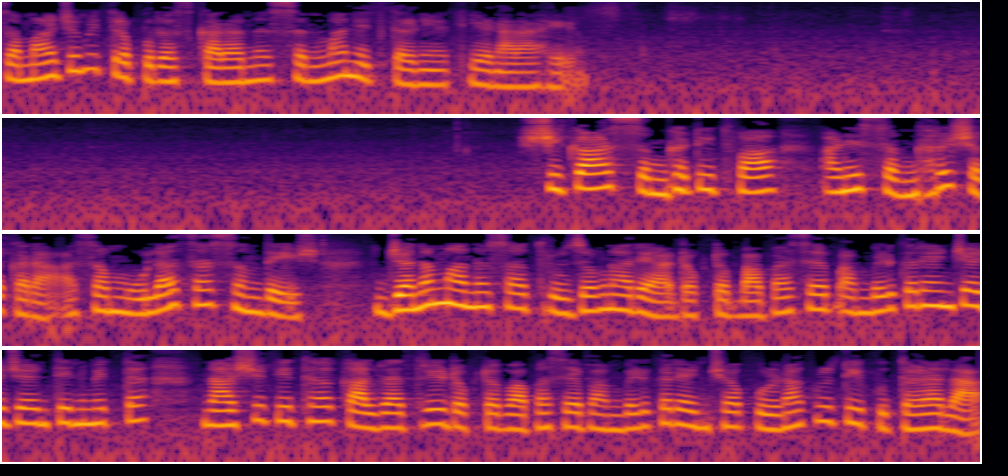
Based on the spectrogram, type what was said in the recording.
समाजमित्र पुरस्कारानं सन्मानित करण्यात येणार आहे. शिका संघटित व्हा आणि संघर्ष करा असा मोलाचा संदेश जनमानसात रुजवणाऱ्या डॉक्टर बाबासाहेब आंबेडकर यांच्या जयंतीनिमित्त नाशिक इथं काल रात्री डॉक्टर बाबासाहेब आंबेडकर यांच्या पूर्णाकृती पुतळ्याला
